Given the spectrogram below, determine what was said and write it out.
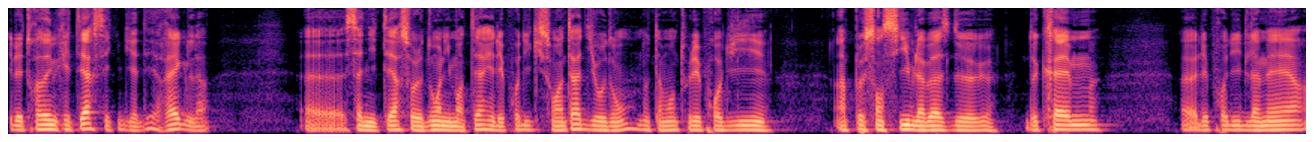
Et le troisième critère, c'est qu'il y a des règles euh, sanitaires sur le don alimentaire. Il y a des produits qui sont interdits au don, notamment tous les produits un peu sensibles à base de, de crème, les produits de la mer,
